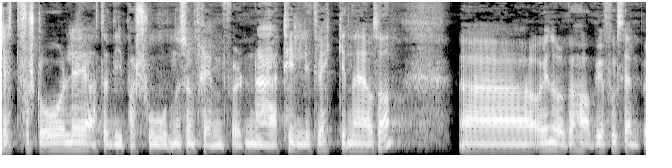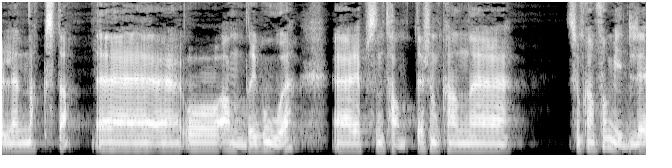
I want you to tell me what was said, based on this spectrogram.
lett forståelig, at de personene som fremfører den er tillitvekkende og sånn. Uh, og I Norge har vi f.eks. en Nakstad uh, og andre gode uh, representanter som kan, som kan, formidle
